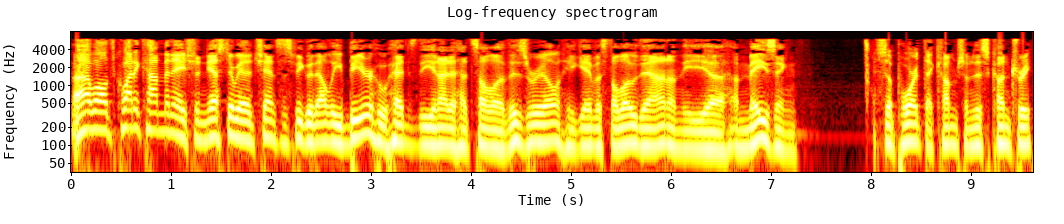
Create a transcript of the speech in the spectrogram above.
uh, well, it's quite a combination. Yesterday we had a chance to speak with Eli Beer, who heads the United Hatzalah of Israel. He gave us the lowdown on the uh, amazing support that comes from this country,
